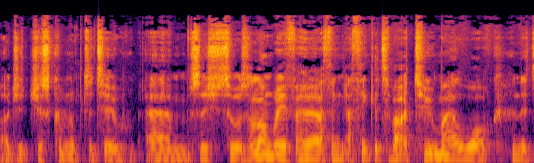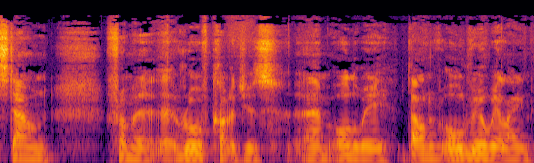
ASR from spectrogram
or just just coming up to two. Um, so she, so it was a long way for her. I think I think it's about a two mile walk, and it's down from a, a row of cottages um, all the way down an old railway line.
